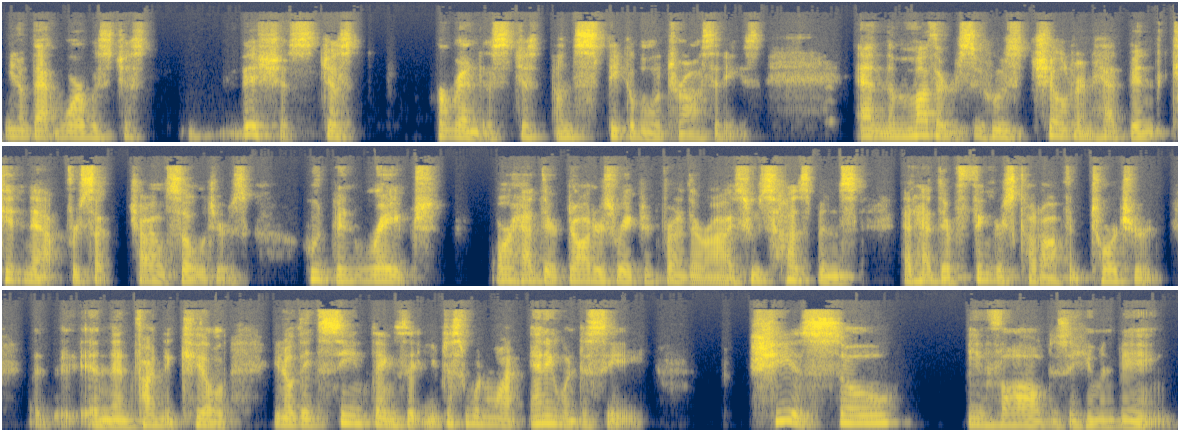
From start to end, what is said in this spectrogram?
you know, that war was just vicious, just horrendous, just unspeakable atrocities and the mothers whose children had been kidnapped for child soldiers, who'd been raped or had their daughters raped in front of their eyes, whose husbands had had their fingers cut off and tortured and then finally killed. You know, they'd seen things that you just wouldn't want anyone to see. She is so evolved as a human being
